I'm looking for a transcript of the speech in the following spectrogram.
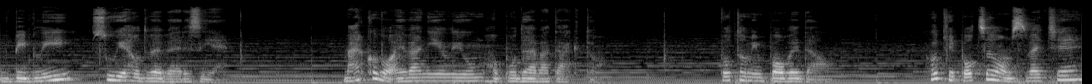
V Biblii sú jeho dve verzie. Markovo evanílium ho podáva takto. Potom im povedal – Choďte po celom svete,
